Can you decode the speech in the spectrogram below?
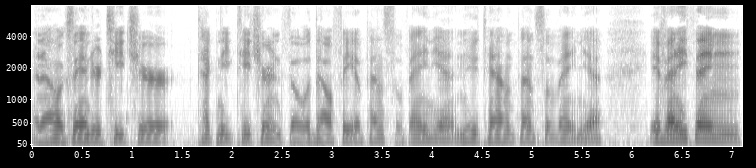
an Alexander teacher, technique teacher in Philadelphia, Pennsylvania, Newtown, Pennsylvania. If anything.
